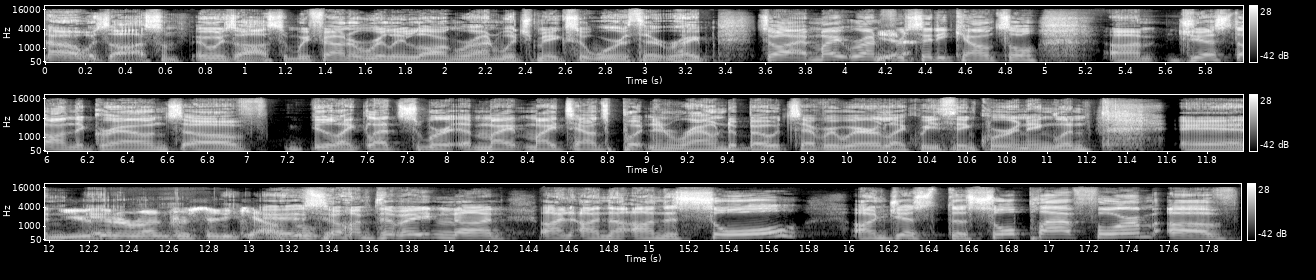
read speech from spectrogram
Oh, it was awesome. It was awesome. We found a really long run, which makes it worth it, right? So I might run Yeah. for city council um, just on the grounds of like let's where my, my town's putting in roundabouts everywhere, like we think we're in England. And you're going to run for city council? so I'm debating on on on the on the soul on just the soul platform of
